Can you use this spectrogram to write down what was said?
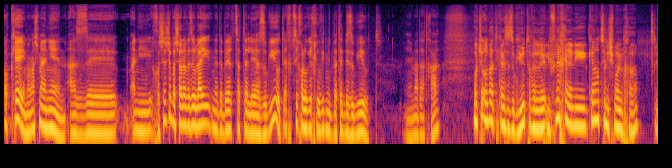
אוקיי, ממש מעניין. אז אה, אני חושב שבשלב הזה אולי נדבר קצת על אה, הזוגיות, איך פסיכולוגיה חיובית מתבטאת בזוגיות. אה, מה דעתך? עוד שעוד מעט תיכנס לזוגיות, אבל אה, לפני כן אני כן רוצה לשמוע ממך. אה, כי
